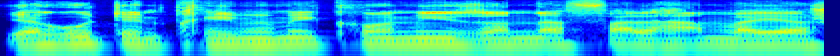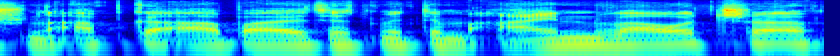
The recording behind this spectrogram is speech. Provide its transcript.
Ja gut, den Premium Economy Sonderfall haben wir ja schon abgearbeitet mit dem einen Voucher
